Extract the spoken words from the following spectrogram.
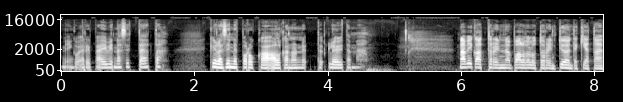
niin kuin eri päivinä sitten, että kyllä sinne porukkaa alkanut nyt löytämään. Navigaattorin palvelutorin työntekijä tai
